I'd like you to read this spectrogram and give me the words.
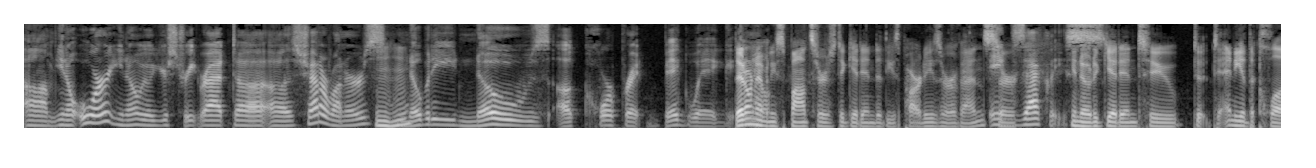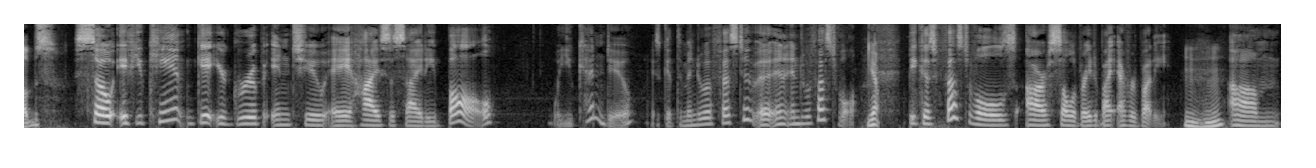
Um, you know, or you know, your street rat uh, uh, Shadowrunners. Mm-hmm. Nobody knows a corporate bigwig. They don't have know. any sponsors to get into these parties or events, Exactly. or you know, to get into to, to any of the clubs. So if you can't get your group into a high society ball, what you can do is get them into a festive uh, into a festival. Yep. Because festivals are celebrated by everybody. Mm-hmm. Um,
